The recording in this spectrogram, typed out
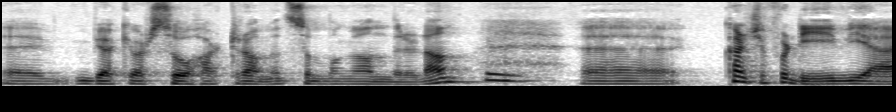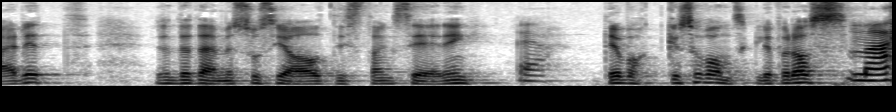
eh, vi har ikke vært så hardt rammet som mange andre land. Mm. kanskje fordi vi er litt liksom Dette med sosial distansering. Ja. Det var ikke så vanskelig for oss. Nei.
